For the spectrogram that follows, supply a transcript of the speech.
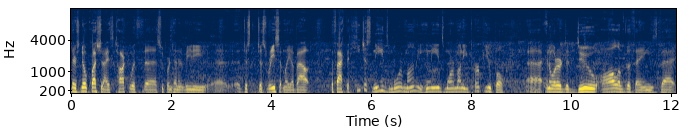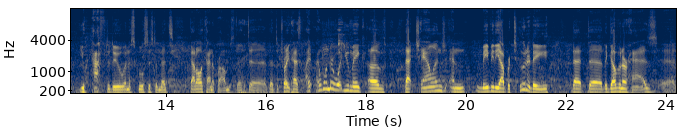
there's no question. I talked with uh, Superintendent Vitti uh, just just recently about the fact that he just needs more money. He needs more money per pupil uh, in order to do all of the things that you have to do in a school system that's got all kind of problems that uh, that Detroit has. I, I wonder what you make of that challenge and maybe the opportunity that uh, the governor has uh,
